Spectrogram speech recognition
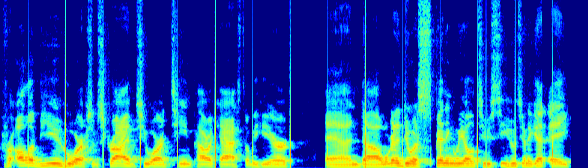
for all of you who are subscribed to our Team Powercast over here. And uh, we're going to do a spinning wheel to see who's going to get a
